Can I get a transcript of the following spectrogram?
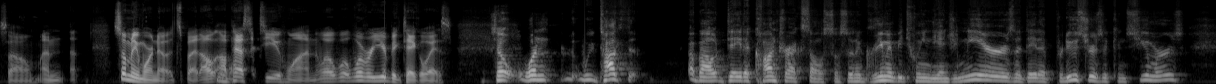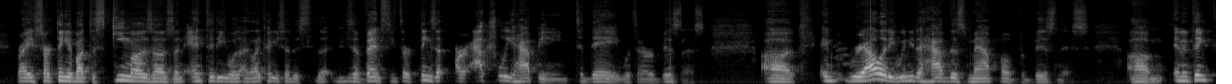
so and uh, so many more notes, but I'll, I'll pass it to you, Juan. Well, what, what were your big takeaways? So when we talked about data contracts, also, so an agreement between the engineers, the data producers, the consumers, right? Start thinking about the schemas as an entity. I like how you said this, the, these events. These are things that are actually happening today within our business. Uh, in reality, we need to have this map of the business. Um, and I think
